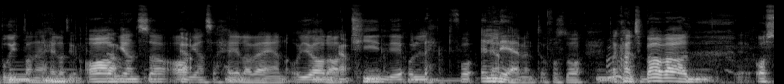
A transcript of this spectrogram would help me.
bryte ned hele tiden. Avgrense, avgrense hele veien, og gjøre det tydelig og lett for eleven til å forstå. Det kan ikke bare være oss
